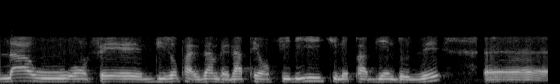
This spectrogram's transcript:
là où on fait, disons par exemple, la théophilie qui n'est pas bien dosée. Euh,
